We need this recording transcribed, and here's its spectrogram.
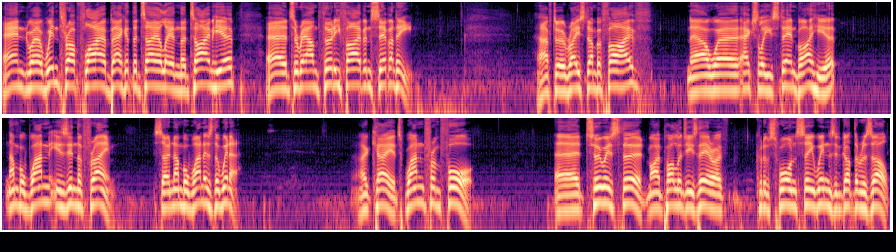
and uh, Winthrop Flyer back at the tail end. The time here, uh, it's around 35 and 70. After race number five, now uh, actually stand by here. Number one is in the frame. So number one is the winner. Okay, it's one from four. Uh, two is third. My apologies there. I could have sworn Sea Winds had got the result.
